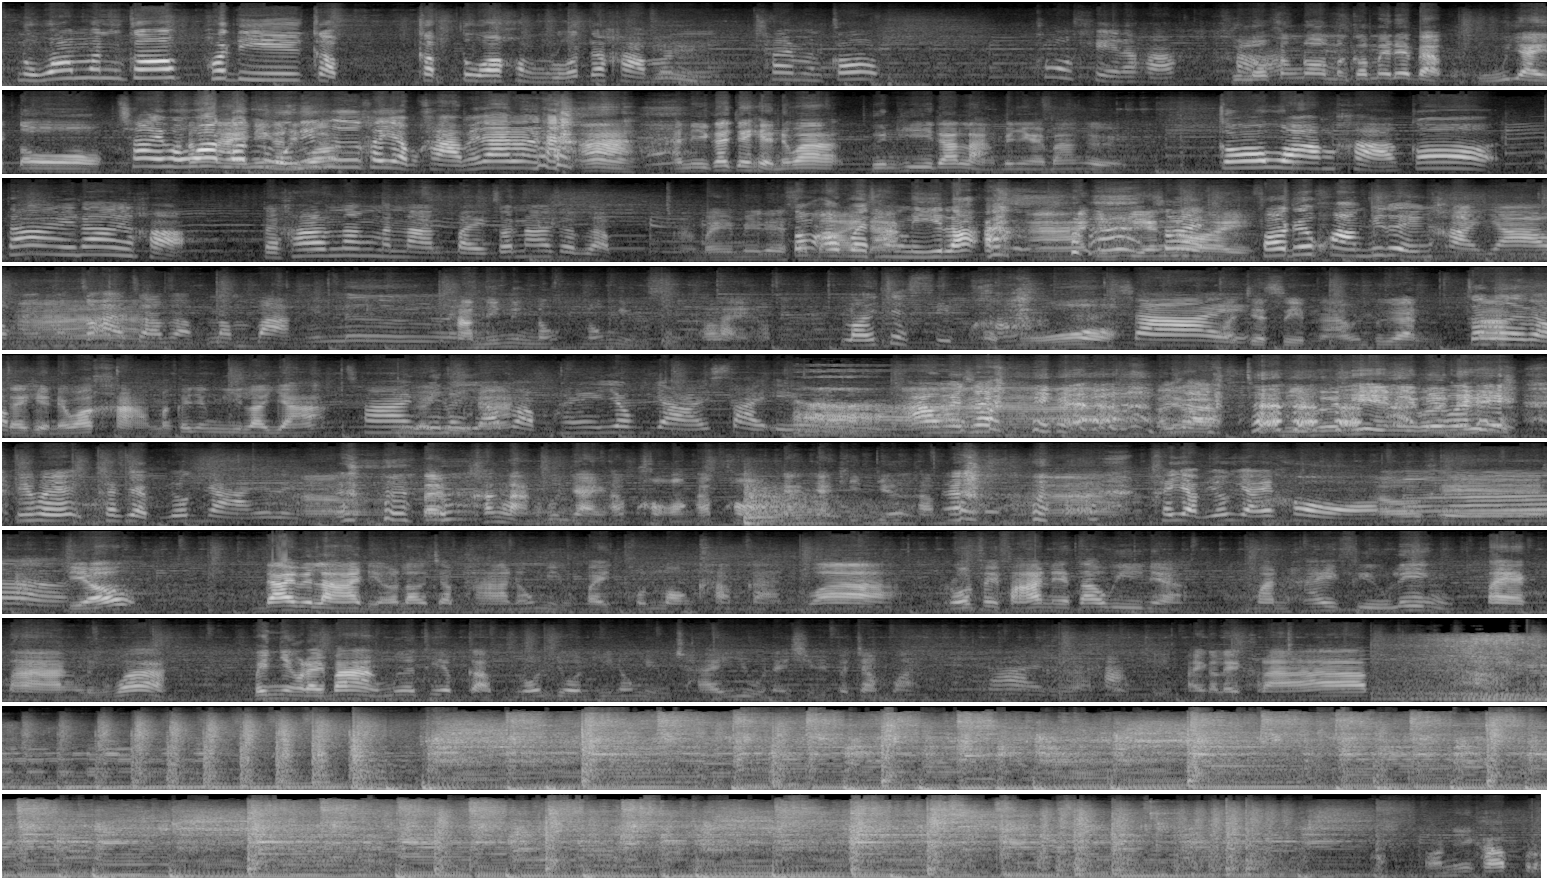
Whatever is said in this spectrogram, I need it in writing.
หนูว่ามันก็พอดีกับกับตัวของรถอะค่ะมันอืมใช่มันก็ก็โอเคนะคะ คือรถข้างนอกมันก็ไม่ได้แบบหูใหญ่โต ใช่เพราะว่ารถหนูข้างในนี่นี่ก็ถือว่าคือขยับขาไม่ได้แล้วนะอะอันนี้ก็จะเห็นได้ว่าพื้นที่ด้านหลังเป็นยังไงบ้างเอ่ยก็วางขาก็ได้ได้ค่ะ แต่ถ้านั่งนานๆไปก็น่าจะแบบอะ ไม่ไม่ได้สบายต้องเอาไปนะทางนี้ละอ่าเอียงๆหใช่น่อย เพราะด้วยความที่ตัวเองขายาวไงอ่ามัมันก็อาจจะแบบลำบากนิดนึงถามนิดนึงน้องน้องหมิวสูงเท่าไหร่ครับ ร้อยเจ็ดสิบโอ้ค่ะ โหใช่ ร้อยเจ็ดสิบนะเพื่อนๆก็เลยแบบ จะเห็นได้ว่าขามันก็ยังมีระยะใช่ เหลืมีออยู่ระยะนะแบบให้ยกย้ายใส่เองอ้าวไม่ใช่เขาเรียกว่ามีพื้นที่มีพื้นที่มีพื้นที่ขยับยกย้ายอะไรอย่างเอเงี้ยอแต่ข้างหลังส่วนใหญ่ครับของครับของอย่าอย่าคิดเยอะครับอ่า ขยับยกย้ายของโอเคอ่าเดี๋ยว ได้เวลาเดี๋ยวเราจะพาน้องหมิวไปทดลองขับกันว่ารถไฟฟ้าเนต้าวีเนี่ยมันให้ฟีลลิ่งแตกต่างหรือว่าเป็นอย่างไรบ้างเมื่อเทียบกับรถยนต์ที่น้องหมิวใช้อยู่ในชีวิตประจำวันได้เลยค่ะ โอเคไปกันเลยครับ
